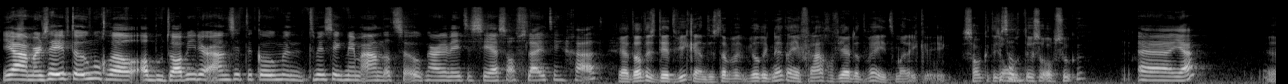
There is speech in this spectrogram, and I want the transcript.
Ja, maar ze heeft ook nog wel Abu Dhabi eraan zitten komen. Tenminste, ik neem aan dat ze ook naar de WTCS-afsluiting gaat. Ja, dat is dit weekend. Dus daar wilde ik net aan je vragen of jij dat weet. Maar ik, ik, zal ik het eens dat- ondertussen opzoeken? Eh, ja? Eh,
